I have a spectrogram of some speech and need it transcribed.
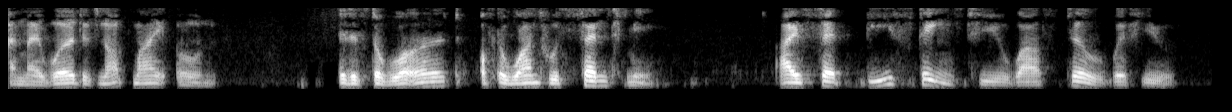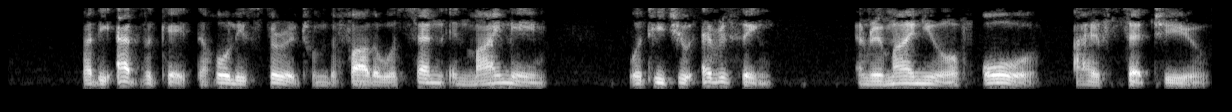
and my word is not my own. It is the word of the one who sent me. I said these things to you while still with you. But the Advocate, the Holy Spirit, whom the Father will send in my name, will teach you everything and remind you of all I have said to you.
